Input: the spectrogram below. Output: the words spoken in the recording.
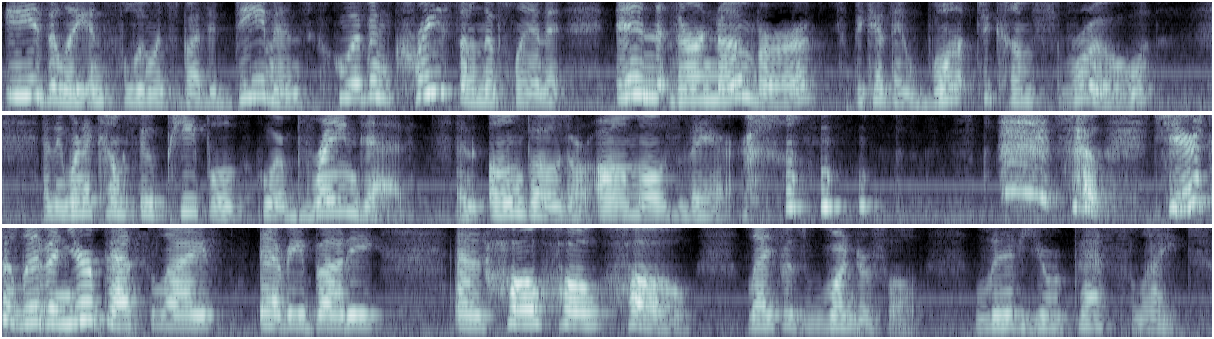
easily influenced by the demons who have increased on the planet in their number because they want to come through and they want to come through people who are brain dead and ombos are almost there. so cheers to living your best life, everybody. And ho, ho, ho. Life is wonderful. Live your best light.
